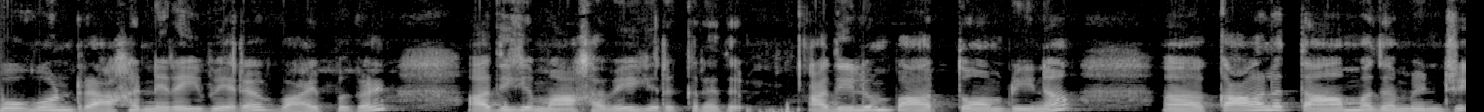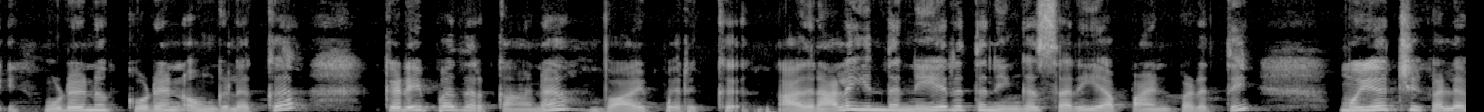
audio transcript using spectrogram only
ஒவ்வொன்றாக நிறைவேற வாய்ப்புகள் அதிகமாகவே இருக்கிறது. அதிலும் பார்த்தோம் அப்படின்னா கால தாமதமின்றி உடனுக்குடன் உங்களுக்கு கிடைப்பதற்கான வாய்ப்பு இருக்குது அதனால் இந்த நேரத்தை நீங்கள் சரியாக பயன்படுத்தி முயற்சிகளை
